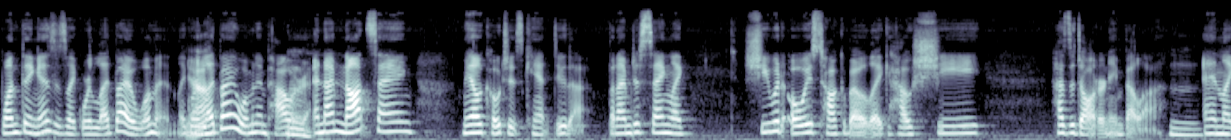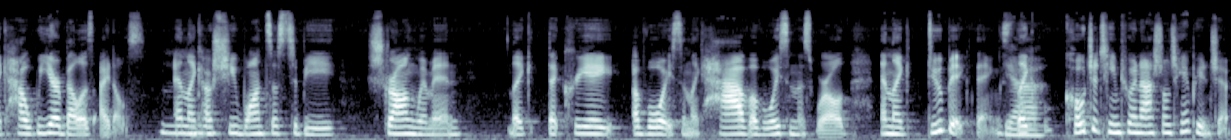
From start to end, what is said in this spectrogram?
one thing is is like we're led by a woman. Like Yeah. we're led by a woman in power. Mm. And I'm not saying male coaches can't do that, but I'm just saying like she would always talk about like how she has a daughter named Bella Mm. and like how we are Bella's idols and like how she wants us to be strong women like that create a voice and like have a voice in this world and like do big things Yeah. like coach a team to a national championship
